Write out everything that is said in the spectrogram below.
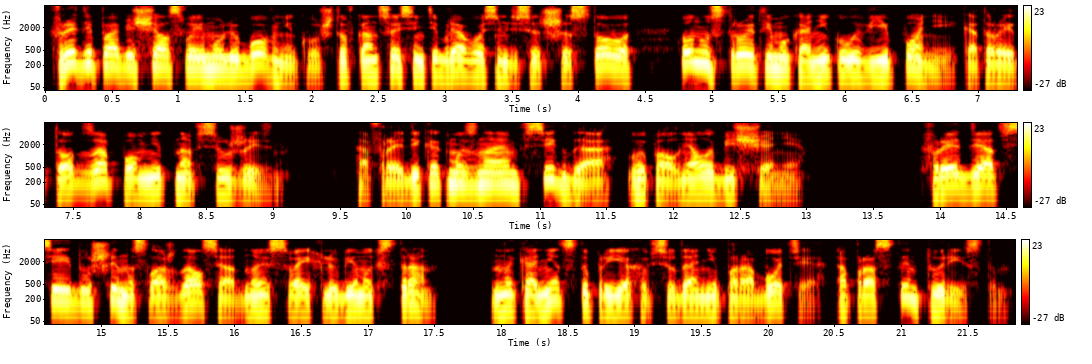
Фредди пообещал своему любовнику, что в конце сентября 86-го он устроит ему каникулы в Японии, которые тот запомнит на всю жизнь. А Фредди, как мы знаем, всегда выполнял обещания. Фредди от всей души наслаждался одной из своих любимых стран, наконец-то приехав сюда не по работе, а простым туристом.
